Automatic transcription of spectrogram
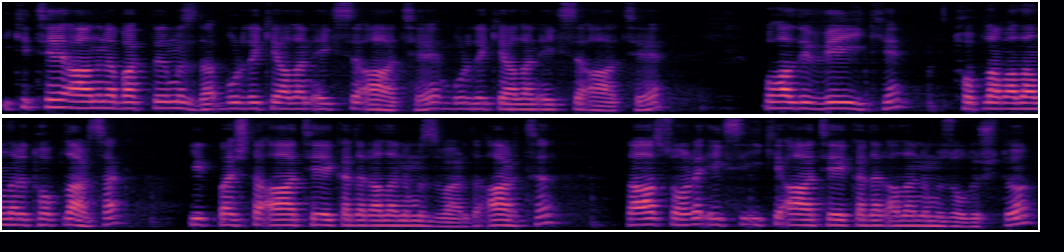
2t anına baktığımızda buradaki alan eksi at, buradaki alan eksi at. O halde v2 toplam alanları toplarsak ilk başta at'ye kadar alanımız vardı. Artı daha sonra eksi 2 at'ye kadar alanımız oluştu.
